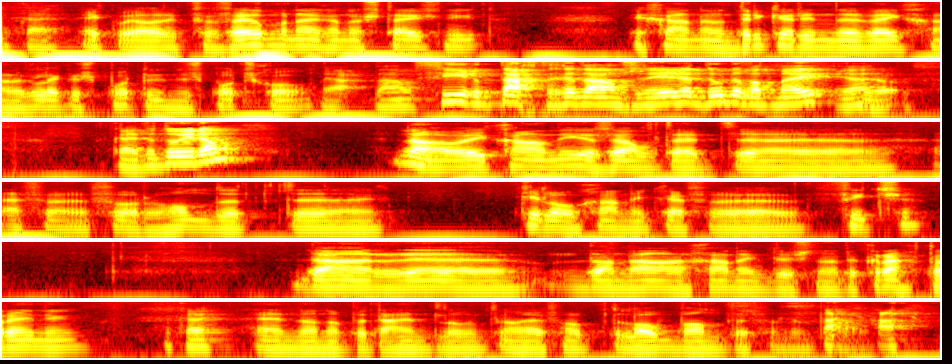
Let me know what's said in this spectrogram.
Oké. Ik, wil, ik verveel me eigenlijk nog steeds niet. Ik ga nou drie keer in de week ga lekker sporten in de sportschool. Ja, nou 84 dames en heren, doe er wat mee. Ja? Ja. Oké, wat doe je dan? Nou, ik ga eerst altijd eh, even voor 100 eh, kilo ga ik even fietsen. Daar, eh, daarna ga ik dus naar de krachttraining. Oké. En dan op het eind loop ik nog even op de loopband. Even een paar.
